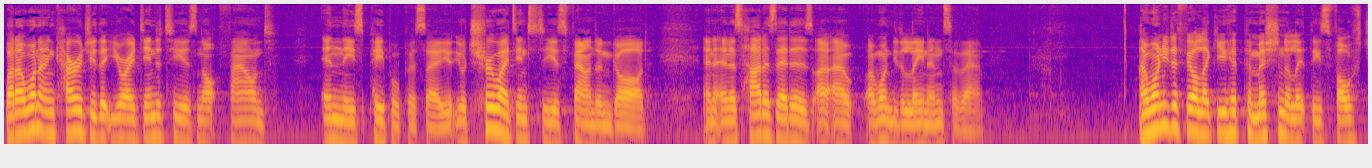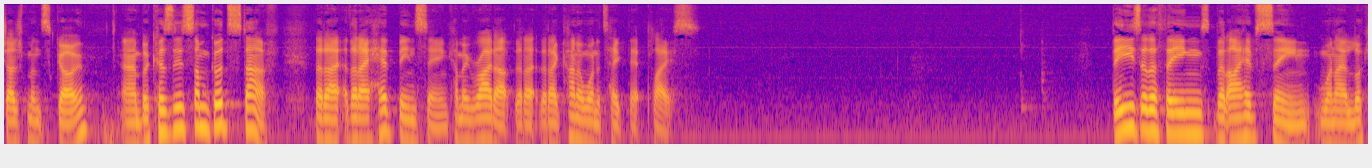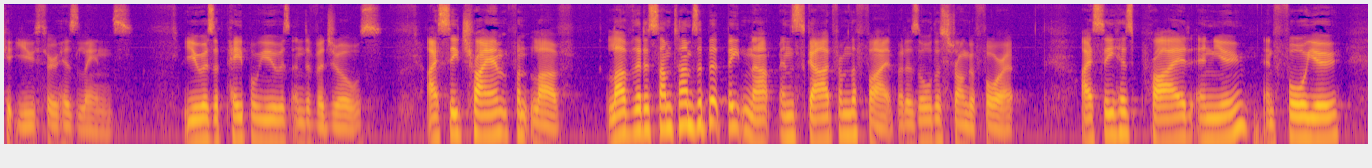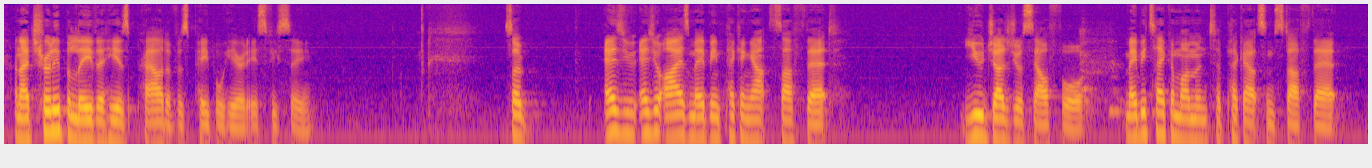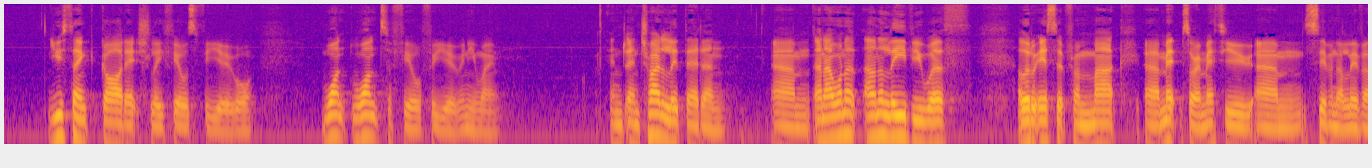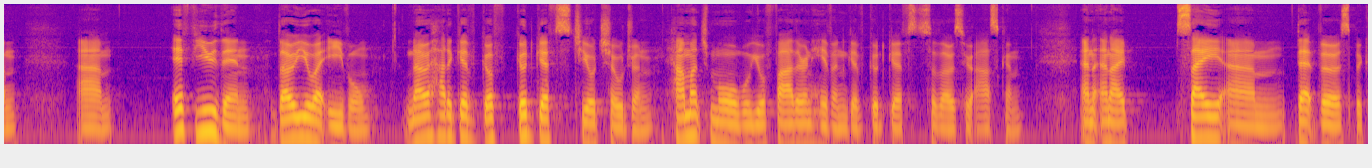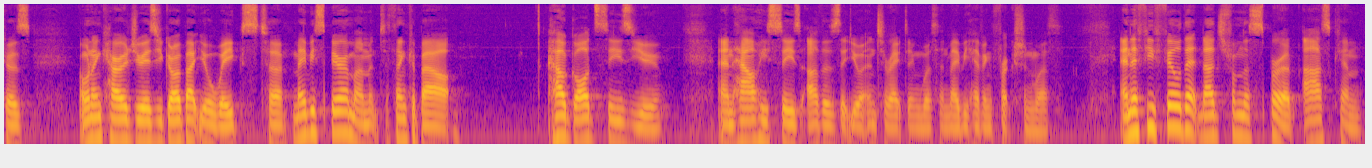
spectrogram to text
but I want to encourage you that your identity is not found in these people per se. Your, your true identity is found in God. And, and as hard as that is, I, I, I want you to lean into that. I want you to feel like you have permission to let these false judgments go um, because there's some good stuff that I, that I have been seeing coming right up that I, that I kind of want to take that place. These are the things that I have seen when I look at you through his lens. You as a people, you as individuals. I see triumphant love, love that is sometimes a bit beaten up and scarred from the fight, but is all the stronger for it. I see his pride in you and for you, and I truly believe that he is proud of his people here at SVC. So, as, you, as your eyes may have been picking out stuff that you judge yourself for, maybe take a moment to pick out some stuff that you think God actually feels for you or want, want to feel for you anyway. And, and try to let that in. Um, and I want to I wanna leave you with a little excerpt from Mark, uh, sorry, Matthew um, 7.11. Um, if you then, though you are evil, know how to give good gifts to your children, how much more will your Father in heaven give good gifts to those who ask him? And, and I say um, that verse because I want to encourage you as you go about your weeks to maybe spare a moment to think about how God sees you and how he sees others that you're interacting with and maybe having friction with. And if you feel that nudge from the Spirit, ask him,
